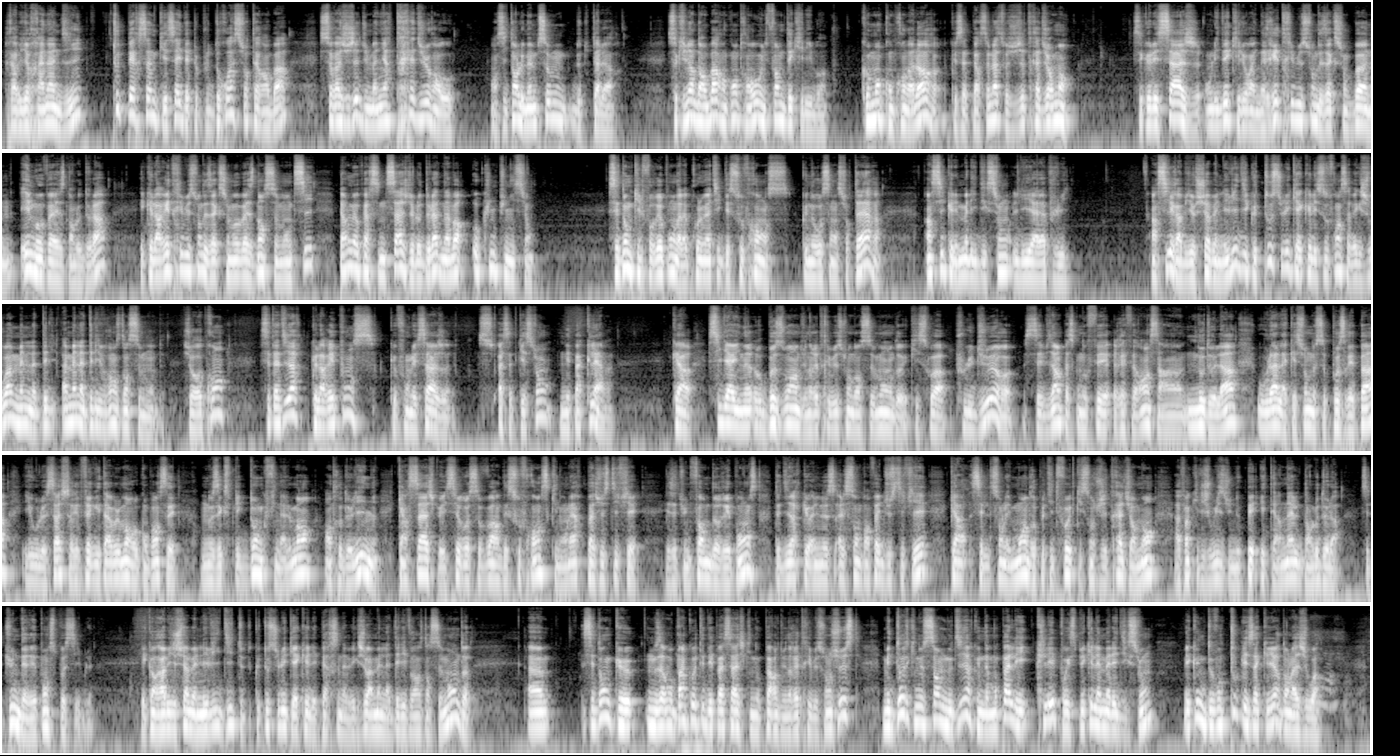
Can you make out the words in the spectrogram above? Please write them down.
Rabbi Yochanan dit Toute personne qui essaye d'être le plus droit sur terre en bas sera jugée d'une manière très dure en haut, en citant le même psaume de tout à l'heure. Ce qui vient d'en bas rencontre en haut une forme d'équilibre. Comment comprendre alors que cette personne-là soit jugée très durement? C'est que les sages ont l'idée qu'il y aura une rétribution des actions bonnes et mauvaises dans l'au-delà, et que la rétribution des actions mauvaises dans ce monde-ci permet aux personnes sages de l'au-delà de n'avoir aucune punition. C'est donc qu'il faut répondre à la problématique des souffrances que nous ressentons sur Terre, ainsi que les malédictions liées à la pluie. Ainsi, Rabbi Yoshua ben Levi dit que tout celui qui accueille les souffrances avec joie amène la délivrance dans ce monde. Je reprends, c'est-à-dire que la réponse que font les sages à cette question n'est pas claire. Car s'il y a besoin d'une rétribution dans ce monde qui soit plus dure, c'est bien parce qu'on nous fait référence à un au-delà où là la question ne se poserait pas et où le sage serait véritablement récompensé. On nous explique donc finalement, entre deux lignes, qu'un sage peut ici recevoir des souffrances qui n'ont l'air pas justifiées. Et c'est une forme de réponse de dire qu'elles elles sont en fait justifiées, car ce sont les moindres petites fautes qui sont jugées très durement afin qu'ils jouissent d'une paix éternelle dans l'au-delà. C'est une des réponses possibles. Et quand Rabbi Yeshua ben Levi dit que tout celui qui accueille les personnes avec joie amène la délivrance dans ce monde, euh, c'est donc que nous avons d'un côté des passages qui nous parlent d'une rétribution juste, mais d'autres qui nous semblent nous dire que nous n'avons pas les clés pour expliquer la malédiction, mais que nous devons toutes les accueillir dans la joie.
